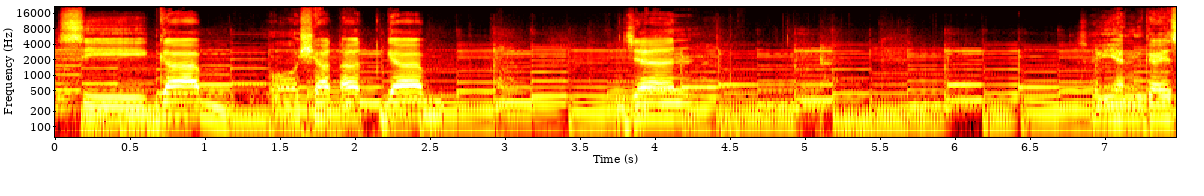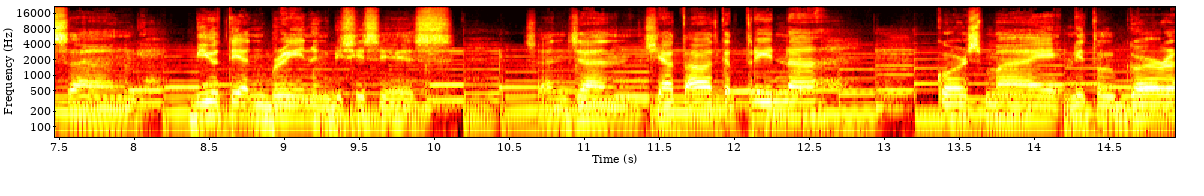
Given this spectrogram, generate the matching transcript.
Si Gab. Oh, shout out Gab. Dyan. So yan guys ang beauty and brain ng BCCS. So andyan. Shout out Katrina. Of course my little girl.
